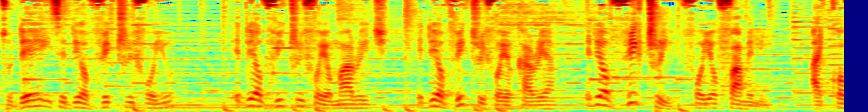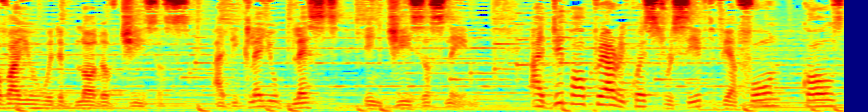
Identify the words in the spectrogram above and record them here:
Today is a day of victory for you, a day of victory for your marriage, a day of victory for your career, a day of victory for your family. I cover you with the blood of Jesus. I declare you blessed in Jesus' name. I dip all prayer requests received via phone, calls,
